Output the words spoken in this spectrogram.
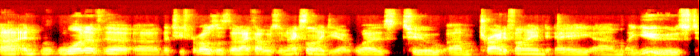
uh, and one of the, uh, the chief's proposals that I thought was an excellent idea was to, um, try to find a, um, a used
